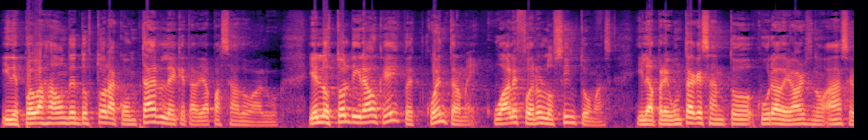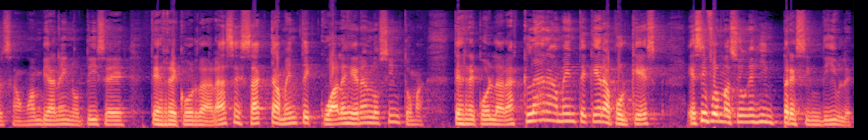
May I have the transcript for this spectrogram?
y después vas a donde el doctor a contarle que te había pasado algo. Y el doctor dirá, ok, pues cuéntame, ¿cuáles fueron los síntomas? Y la pregunta que Santo Cura de Ars nos hace, el San Juan Vianney nos dice es, ¿te recordarás exactamente cuáles eran los síntomas? ¿Te recordarás claramente qué era? Porque es, esa información es imprescindible,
